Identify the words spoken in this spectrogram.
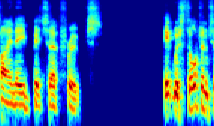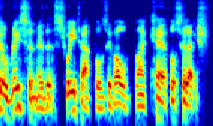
tiny, bitter fruits. It was thought until recently that sweet apples evolved by careful selection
